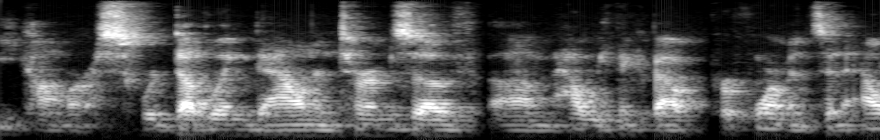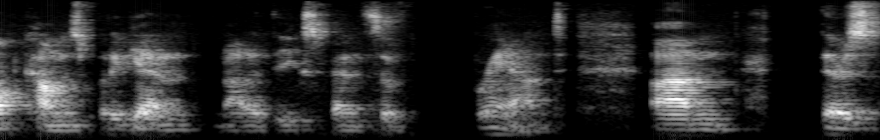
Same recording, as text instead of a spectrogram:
e-commerce. We're doubling down in terms of um, how we think about performance and outcomes, but again, not at the expense of brand. Um, there's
